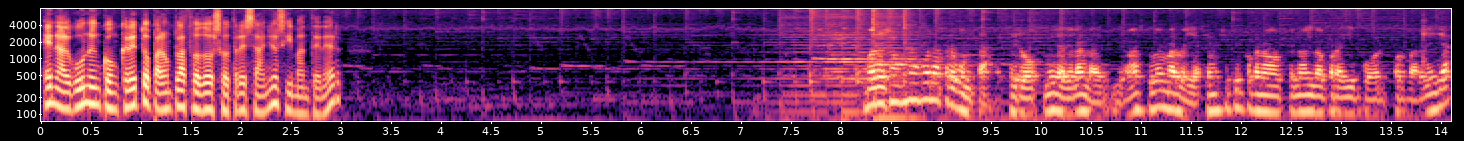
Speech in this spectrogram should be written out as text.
en alguno en concreto para un plazo de dos o tres años y mantener? Bueno, esa es una buena pregunta, pero mira, Yolanda, además estuve en Marbella, hace mucho tiempo que no, que no he ido por allí por, por Marbella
